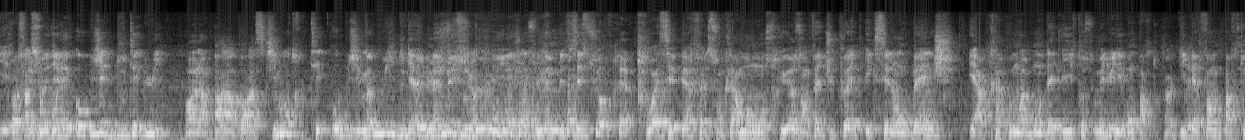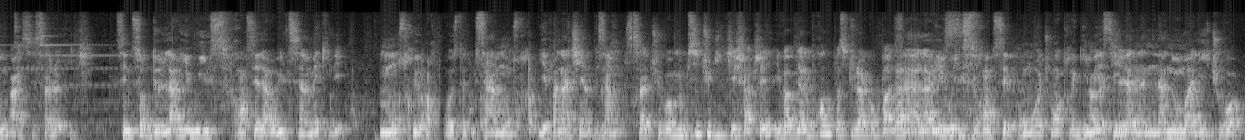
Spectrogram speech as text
De que façon, je veux dire est obligé de douter de lui. Voilà. Par rapport à ce qu'il montre, t'es obligé. Même lui, il doute de lui. même de c'est sûr frère. Ouais, ses perfs, elles sont clairement monstrueuses. En fait, tu peux être excellent au bench et après un peu moins bon deadlift, mais lui, il est bon partout. Il performe partout. Ah, c'est ça le hic. C'est une sorte de Larry Wills français. Larry Wills, c'est un mec, il est monstrueux partout. C'est un monstre. Il est pas natif, hein, mais c'est un monstre. Ça, tu vois, même si tu dis qu'il est chargé, il va bien le prendre parce que tu l'as comparé C'est à un Larry Wills français pour moi, tu vois, entre guillemets, Ok. c'est une, an- une anomalie, tu vois.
